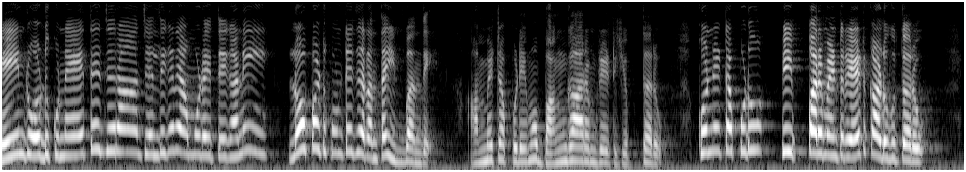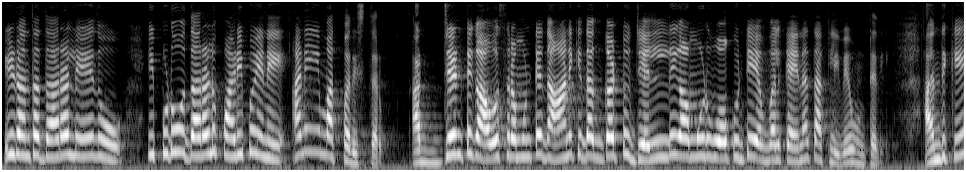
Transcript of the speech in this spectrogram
మెయిన్ రోడ్డుకున్నాయి అయితే జర జల్దీగానే అమ్ముడైతే కానీ లోపట్టుకుంటే జరంతా ఇబ్బంది. అమ్మేటప్పుడేమో బంగారం రేటు చెప్తారు. కొనేటప్పుడు పిప్పర్మెంట్ రేటుకు అడుగుతారు. ఈడంత ధర లేదు. ఇప్పుడు ధరలు పడిపోయినాయి అని మత్పరిస్తారు. అర్జెంటుగా అవసరం ఉంటే దానికి తగ్గట్టు జల్దిగా అమ్ముడు పోకుంటే ఎవరికైనా తక్లీవే ఉంటుంది. అందుకే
